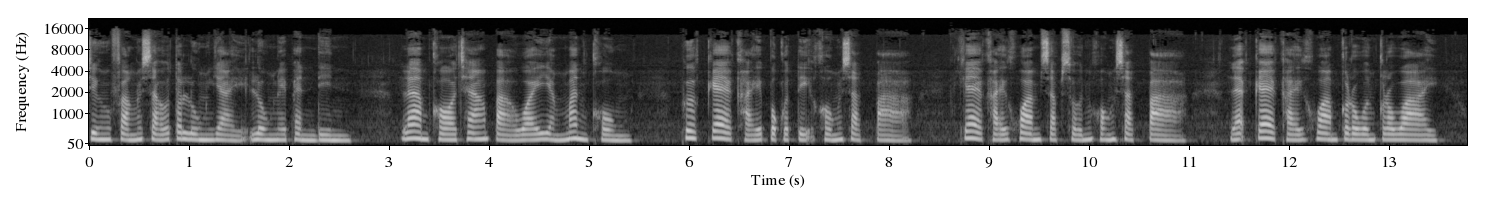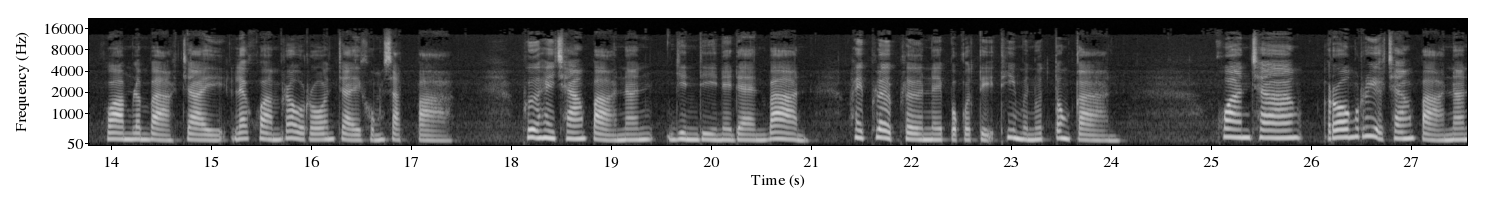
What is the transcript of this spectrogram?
จึงฝังเสาตะลุงใหญ่ลงในแผ่นดิน ล่ามคอช้างป่าไว้อย่างมั่นคง เพื่อแก้ไขปกติของสัตว์ป่า แก้ไขความสับสนของสัตว์ป่า และแก้ไขความกระวนกระวาย ความลำบากใจและความเร่าร้อนใจของสัตว์ป่า เพื่อให้ช้างป่านั้นยินดีในแดนบ้าน ให้เพลิดเพลินในปกติที่มนุษย์ต้องการ ควานช้างร้องเรียกช้างป่านั้น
